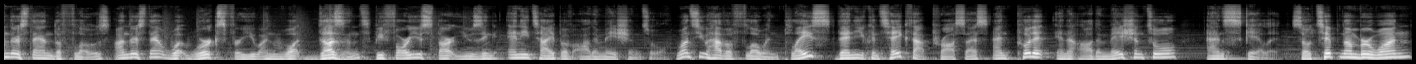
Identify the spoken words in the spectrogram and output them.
understand the flows, understand what works for you and what doesn't before you start using any type of automation tool. Once you have a flow in place, then you can take that process and put it in an automation tool and scale it. So tip number one,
